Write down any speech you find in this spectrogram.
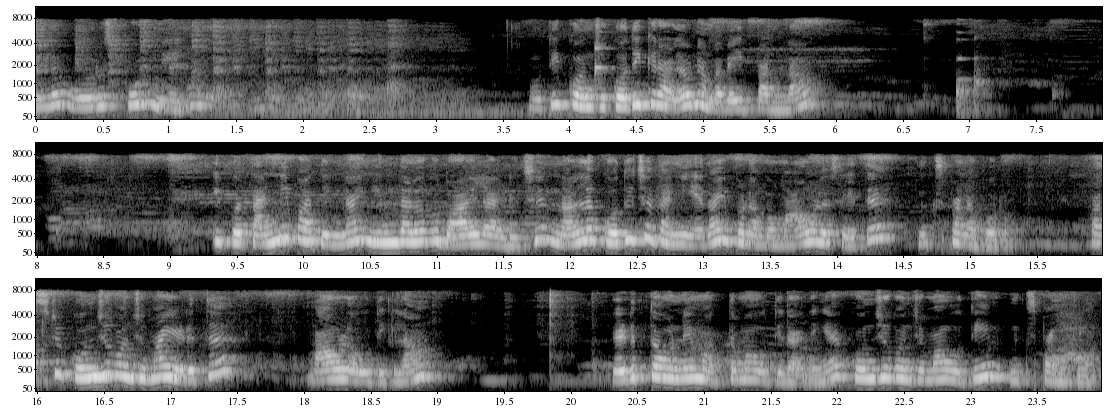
இதில் ஒரு ஸ்பூன் நெய். ஊற்றி கொஞ்சம் கொதிக்கிற அளவு நம்ம வெயிட் பண்ணலாம். இப்போ தண்ணி பார்த்தீங்கன்னா இந்த அளவுக்கு பாயில் ஆகிடுச்சு நல்ல கொதிச்ச தண்ணியை தான் இப்போ நம்ம மாவில் சேர்த்து மிக்ஸ் பண்ண போகிறோம் ஃபஸ்ட்டு கொஞ்சம் கொஞ்சமாக எடுத்து மாவில் ஊற்றிக்கலாம் எடுத்த உடனே மொத்தமாக ஊற்றிடாதீங்க கொஞ்சம் கொஞ்சமாக ஊற்றி மிக்ஸ் பண்ணிக்கலாம்.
